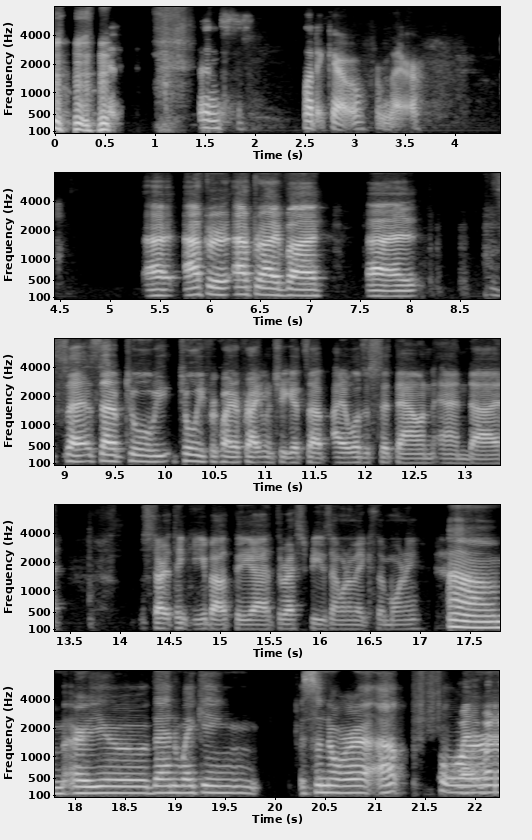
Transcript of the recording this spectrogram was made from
and let it go from there. Uh, after after I've uh, uh, set, set up Tuli for quite a fright when she gets up, I will just sit down and uh, start thinking about the uh, the recipes I want to make for the morning. Um, are you then waking Sonora up for When, when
